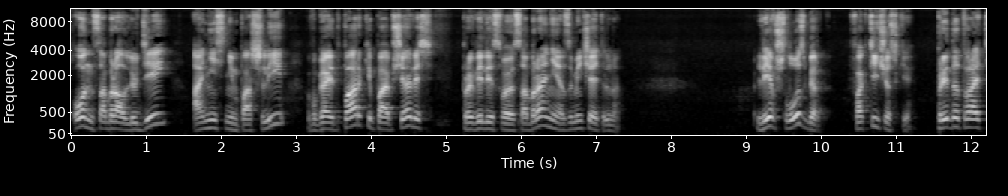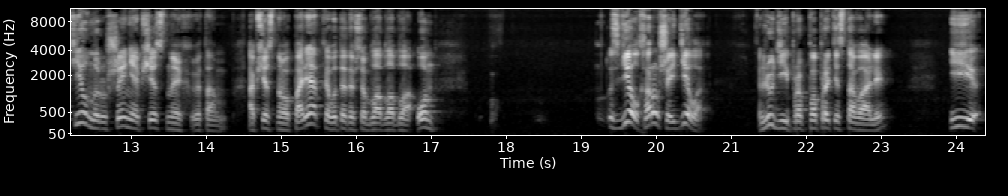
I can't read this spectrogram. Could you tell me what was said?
Он собрал людей, они с ним пошли в гайд-парке, пообщались, провели свое собрание, замечательно. Лев Шлосберг фактически предотвратил нарушение общественных, там, общественного порядка, вот это все бла-бла-бла. Он сделал хорошее дело. Люди попротестовали, и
